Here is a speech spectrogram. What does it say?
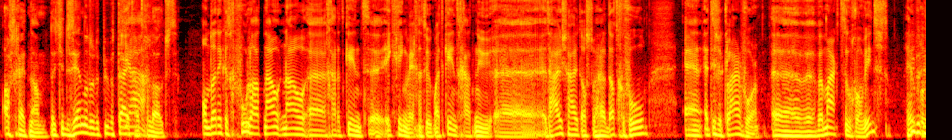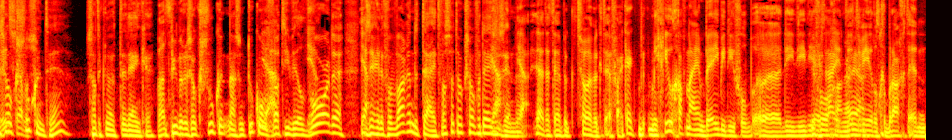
afscheid nam. Dat je de zender door de puberteit ja. had geloodst omdat ik het gevoel had, nou, nou uh, gaat het kind. Uh, ik ging weg natuurlijk, maar het kind gaat nu uh, het huis uit, als het ware, dat gevoel. En het is er klaar voor. we, we maakten toen gewoon winst. Heel is ook zelfs. zoekend, hè? Zat ik nou te denken. Wat? De puber is ook zoekend naar zijn toekomst, ja. wat hij wil ja. worden. Het ja. is een hele verwarrende tijd. Was dat ook zo voor deze zender? Ja, ja dat heb ik, zo heb ik het ervaren. Kijk, Michiel gaf mij een baby die, vol, uh, die, die, die heeft hij ter wereld gebracht. En hij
